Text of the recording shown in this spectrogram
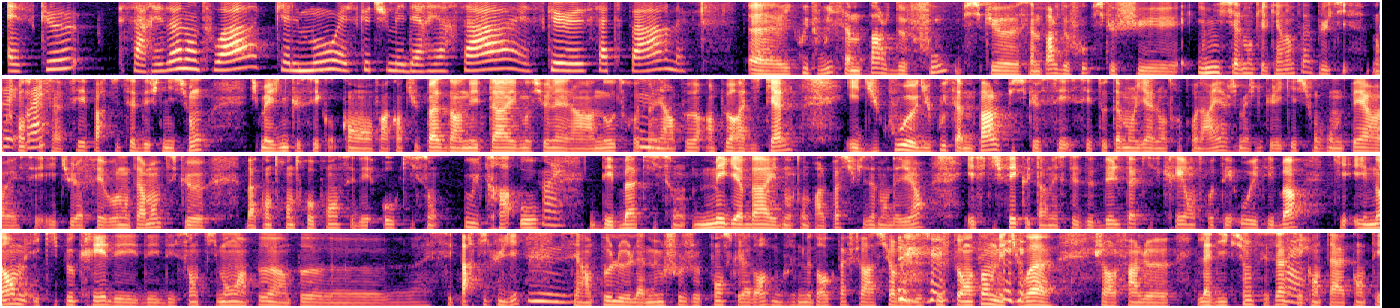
est-ce que ça résonne en toi? Quel mot est-ce que tu mets derrière ça? Est-ce que ça te parle? Euh, écoute, oui, ça me parle de fou, puisque ça me parle de fou, puisque je suis initialement quelqu'un d'un peu impulsif. Donc je pense que ça fait partie de cette définition. J'imagine que c'est quand, enfin, quand tu passes d'un état émotionnel à un autre de mm. manière un peu, un peu radicale. Et du coup, euh, du coup, ça me parle puisque c'est totalement lié à l'entrepreneuriat. J'imagine que les questions vont de pair et, et tu l'as fait volontairement puisque bah, quand tu entreprends, c'est des hauts qui sont ultra hauts, des bas qui sont méga bas et dont on parle pas suffisamment d'ailleurs. Et ce qui fait que tu as un espèce de delta qui se crée entre tes hauts et tes bas qui est énorme et qui peut créer des, des, sentiments un peu, un peu euh, assez particuliers. Mm. C'est un peu le, la même chose, je pense, que la drogue. Donc je ne me drogue pas, je te rassure, de ce que je peux entendre. Mais tu vois, Genre, enfin, l'addiction, c'est ça, c'est quand t'as quand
